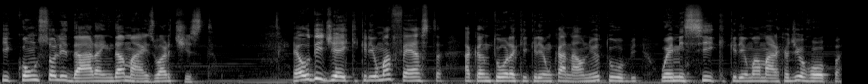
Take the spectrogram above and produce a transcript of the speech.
e consolidar ainda mais o artista. É o DJ que cria uma festa, a cantora que cria um canal no YouTube, o MC que cria uma marca de roupa,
